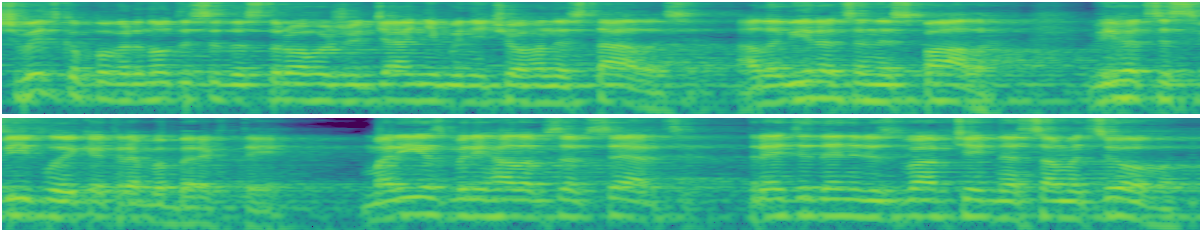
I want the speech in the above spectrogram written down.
швидко повернутися до старого життя, ніби нічого не сталося. Але віра це не спалах. Віра це світло, яке треба берегти. Марія зберігала все в серці. Третій день Різдва вчить нас саме цього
